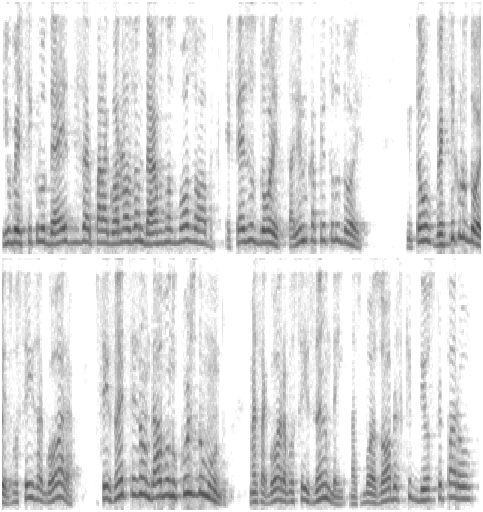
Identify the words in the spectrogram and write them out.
e o versículo 10 diz para agora nós andarmos nas boas obras. Efésios 2, está ali no capítulo 2. Então, versículo 2, vocês agora, vocês antes vocês andavam no curso do mundo, mas agora vocês andem nas boas obras que Deus preparou.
